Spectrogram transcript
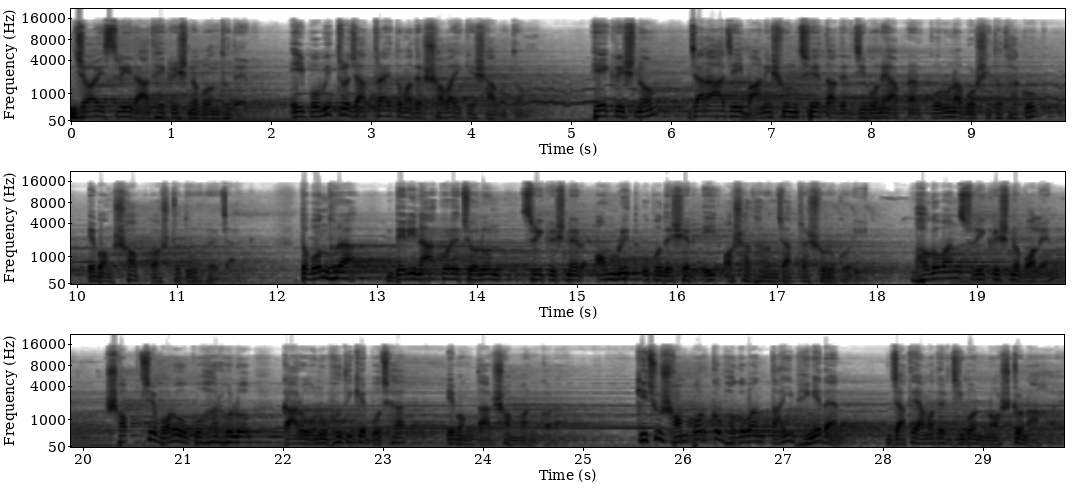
জয় শ্রী রাধে কৃষ্ণ বন্ধুদের। এই পবিত্র যাত্রায় তোমাদের সবাইকে স্বাগতম। হে কৃষ্ণ, যারা আজ এই বাণী শুনছে, তাদের জীবনে আপনার করুণা বর্ষিত থাকুক এবং সব কষ্ট দূর হয়ে যাক। তো বন্ধুরা, দেরি না করে চলুন শ্রীকৃষ্ণের অমৃত উপদেশের এই অসাধারণ যাত্রা শুরু করি। ভগবান শ্রীকৃষ্ণ বলেন, সবচেয়ে বড় উপহার হলো কারও অনুভূতিকে বোঝা এবং তার সম্মান করা। কিছু সম্পর্ক ভগবান তাই ভেঙে দেন, যাতে আমাদের জীবন নষ্ট না হয়।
